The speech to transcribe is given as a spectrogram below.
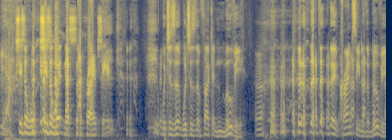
Yeah. She's a she's a witness to the crime scene. which is the, which is the fucking movie. the, the crime scene of the movie.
